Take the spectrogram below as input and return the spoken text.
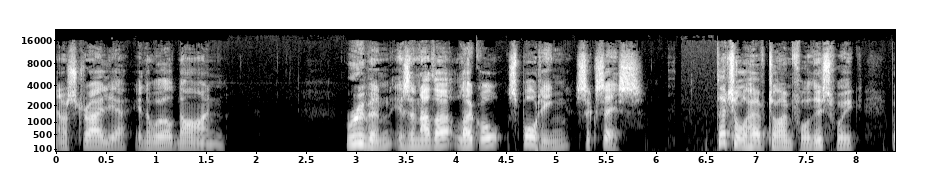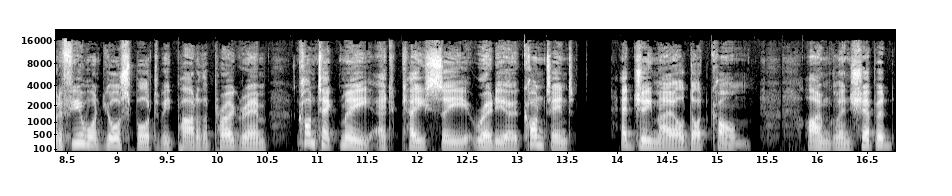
and Australia in the World Nine. Reuben is another local sporting success. That's all I have time for this week. But if you want your sport to be part of the program, contact me at kcradiocontent at gmail.com. I'm Glenn Shepherd,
